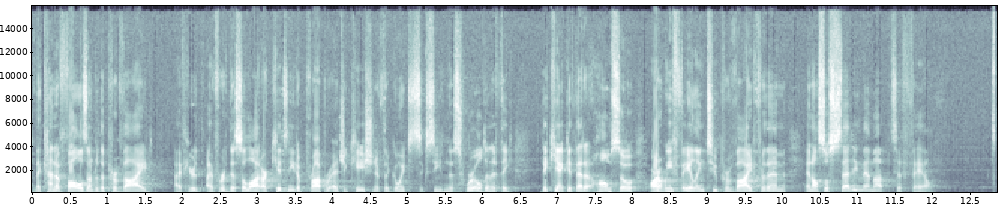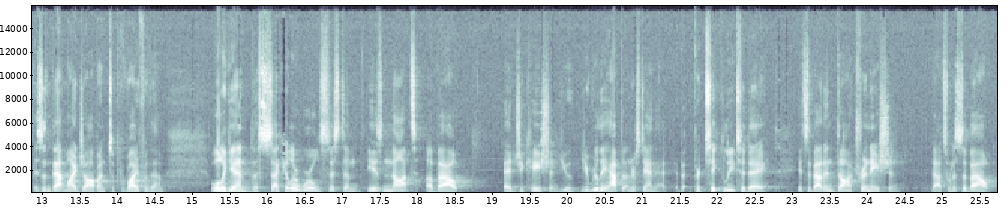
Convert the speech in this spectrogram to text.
that kind of falls under the provide. I've heard, I've heard this a lot. Our kids need a proper education if they're going to succeed in this world, and if they, they can't get that at home, so aren't we failing to provide for them and also setting them up to fail? Isn't that my job? I'm to provide for them. Well, again, the secular world system is not about education. You, you really have to understand that, particularly today. It's about indoctrination. That's what it's about.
